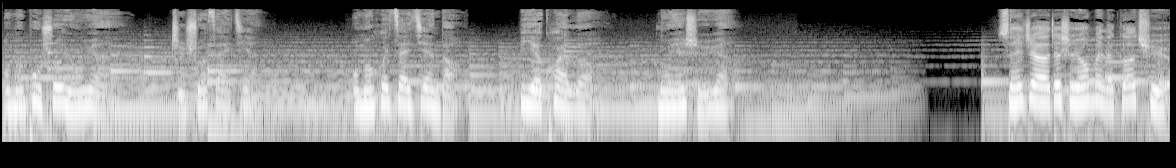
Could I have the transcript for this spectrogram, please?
我们不说永远，只说再见。我们会再见的，毕业快乐，龙岩学院。随着这首优美的歌曲，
